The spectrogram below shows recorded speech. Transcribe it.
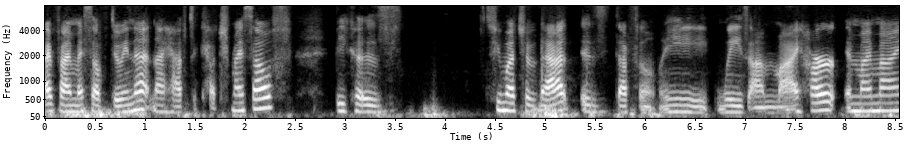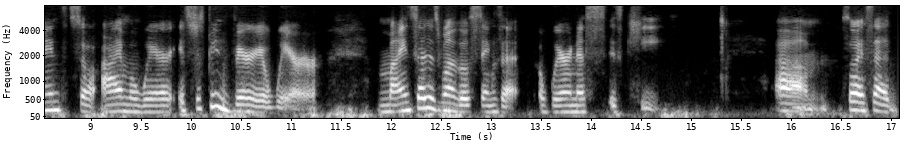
I find myself doing that and I have to catch myself because too much of that is definitely weighs on my heart and my mind. So I'm aware. It's just being very aware. Mindset is one of those things that awareness is key. Um, so I said,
